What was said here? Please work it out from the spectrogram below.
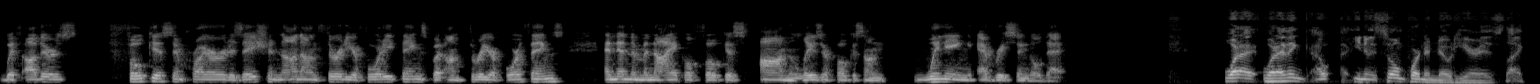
with others, focus and prioritization not on 30 or 40 things, but on three or four things, and then the maniacal focus on the laser focus on winning every single day. What I what I think you know is so important to note here is like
